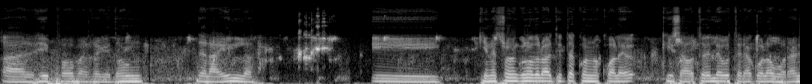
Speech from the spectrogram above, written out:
al hip hop, al reggaetón de la isla? ¿Y quiénes son algunos de los artistas con los cuales quizás a ustedes les gustaría colaborar?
